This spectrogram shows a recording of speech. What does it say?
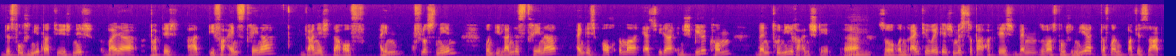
das funktioniert natürlich nicht, weil ja praktisch die Vereinstrainer gar nicht darauf Einfluss nehmen und die Landestrainer eigentlich auch immer erst wieder ins Spiel kommen, wenn Turniere anstehen. Ja? Mhm. So, und rein theoretisch müsste praktisch, wenn sowas funktioniert, dass man praktisch sagt,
